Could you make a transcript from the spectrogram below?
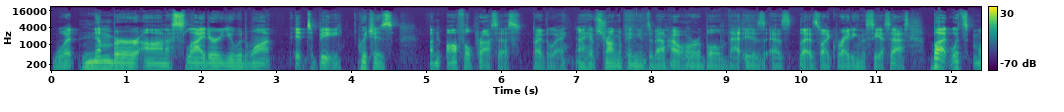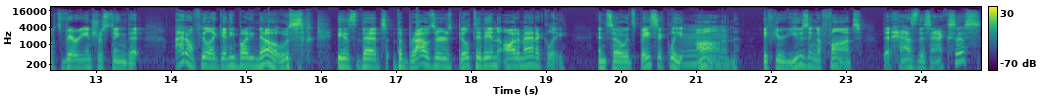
what number on a slider you would want it to be, which is an awful process, by the way. I have strong opinions about how horrible that is as as like writing the CSS. But what's what's very interesting that I don't feel like anybody knows is that the browsers built it in automatically. And so it's basically mm. on. If you're using a font that has this access,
